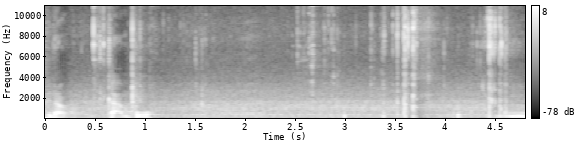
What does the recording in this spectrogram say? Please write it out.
พี่น้องกามปูอืม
